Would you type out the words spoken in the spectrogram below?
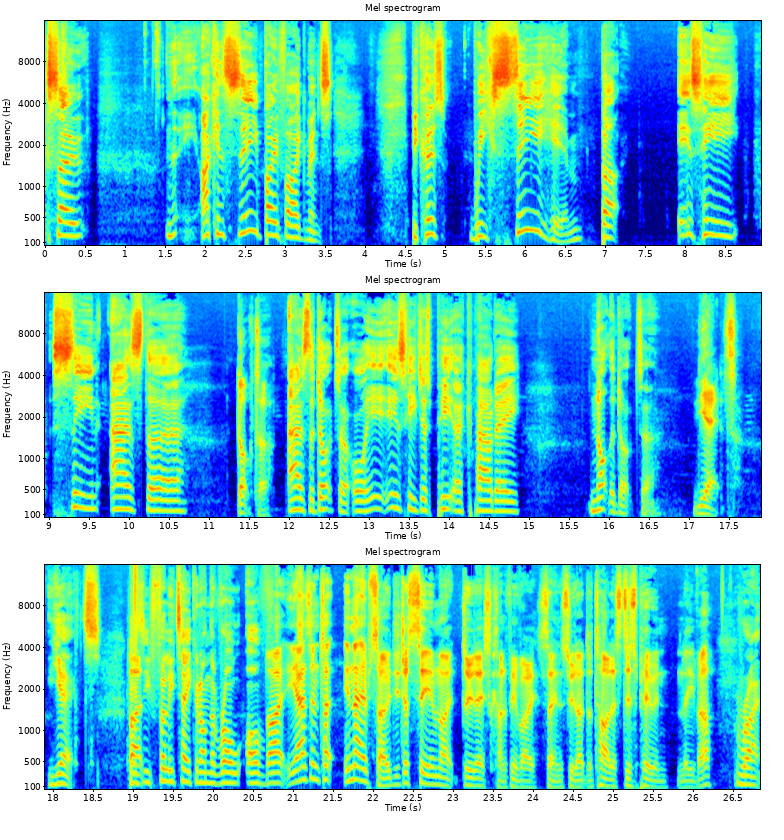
so I can see both arguments because we see him, but is he seen as the Doctor. as the Doctor, or is he just Peter Capaldi, not the Doctor Yet. yet? Has he fully taken on the role of? Like he hasn't ta- in that episode. You just see him like do this kind of thing by saying to like the TARDIS disappearing lever, Right.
